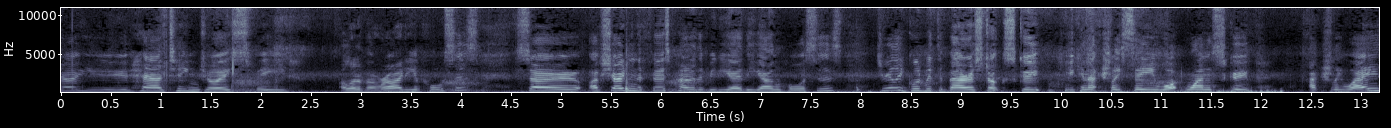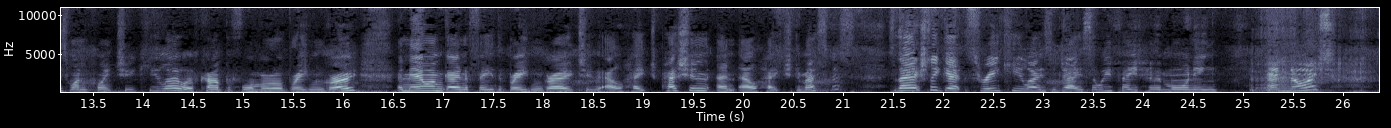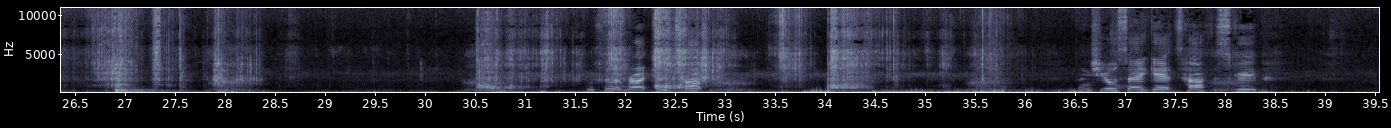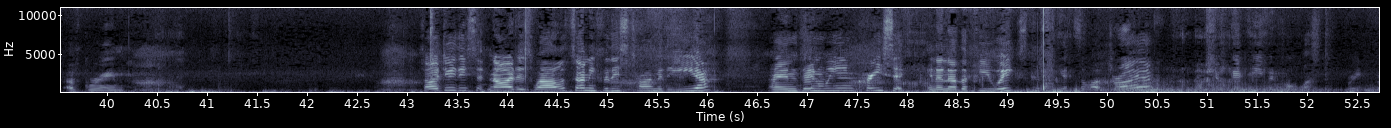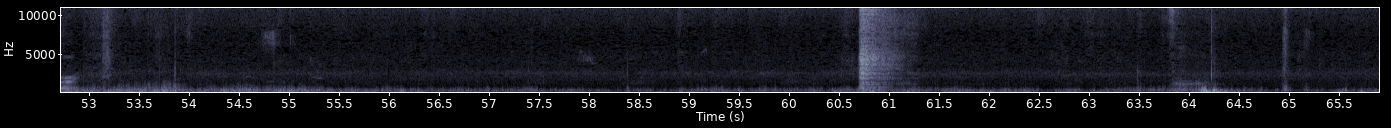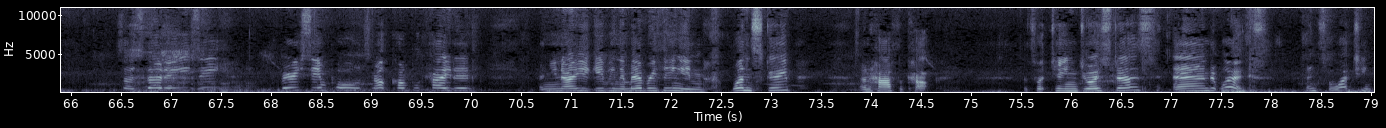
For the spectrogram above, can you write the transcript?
show you how Team Joyce feed a lot of variety of horses. So I've showed in the first part of the video the young horses. It's really good with the Barastoc scoop. You can actually see what one scoop actually weighs, 1.2 kilo of Calm Performer or Breed and Grow. And now I'm going to feed the Breed and Grow to LH Passion and LH Damascus. So they actually get three kilos a day. So we feed her morning and night. Fill it right to the top. And she also gets half a scoop of groom. So I do this at night as well. It's only for this time of the year. And then we increase it in another few weeks because it gets a lot drier. she'll get even more complicated and you know you're giving them everything in one scoop and half a cup. That's what Team Joyce does and it works. Thanks for watching.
